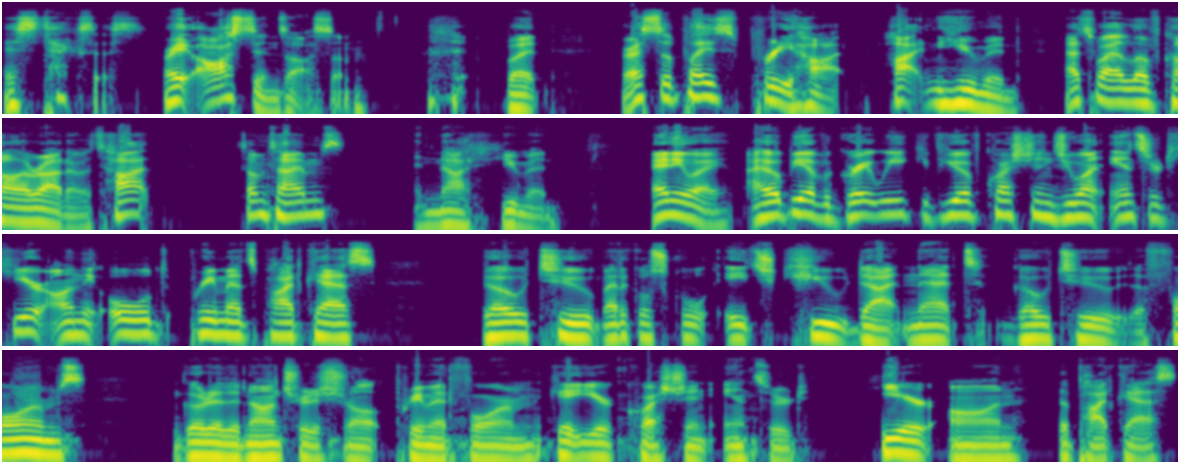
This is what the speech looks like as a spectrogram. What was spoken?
It's Texas, right? Austin's awesome. but the rest of the place is pretty hot, hot and humid. That's why I love Colorado. It's hot sometimes and not humid. Anyway, I hope you have a great week. If you have questions you want answered here on the Old Premeds podcast, go to medicalschoolhq.net, go to the forums, go to the non traditional pre med forum, get your question answered here on the podcast.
